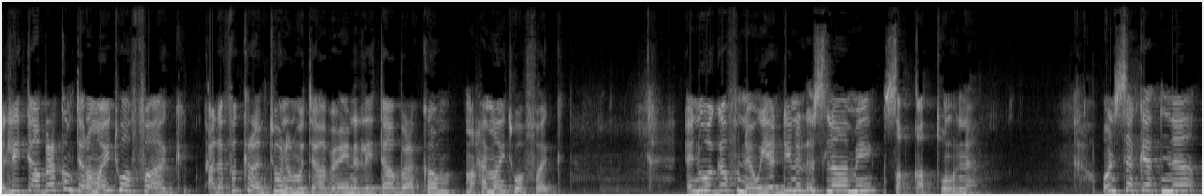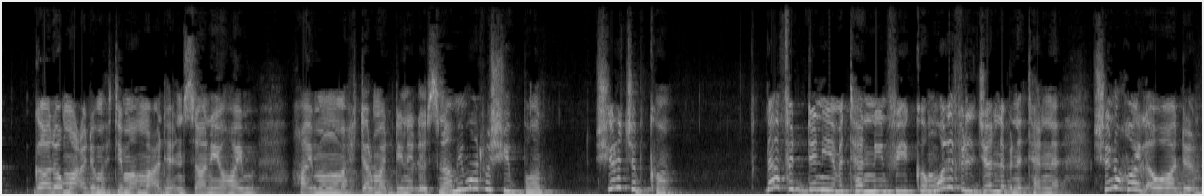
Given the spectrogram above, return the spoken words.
اللي يتابعكم ترى ما يتوفق. على فكرة انتون المتابعين اللي يتابعكم ما ما يتوفق. إن وقفنا ويا الدين الإسلامي سقطونا. وإن سكتنا قالوا ما عندهم اهتمام ما عندها إنسانية وهاي هاي مو محترمة الدين الإسلامي ما أدري شو يبون. شو يعجبكم؟ لا في الدنيا متهنين فيكم ولا في الجنة بنتهنى. شنو هاي الأوادم؟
